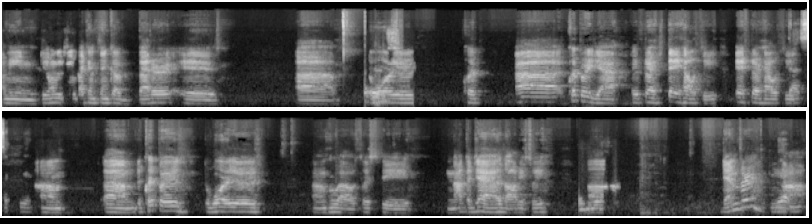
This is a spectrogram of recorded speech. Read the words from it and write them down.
I mean, the only team I can think of better is uh, the Warriors, Clip, uh, Clippers. Yeah, if they stay healthy, if they're healthy. That's the. Um, um, the Clippers, the Warriors. Um, who else? Let's see. Not the Jazz, obviously. Um, Denver? Yeah. Nah.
